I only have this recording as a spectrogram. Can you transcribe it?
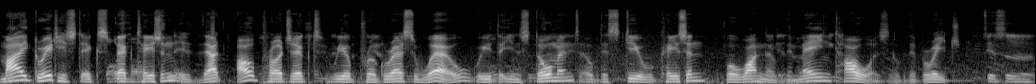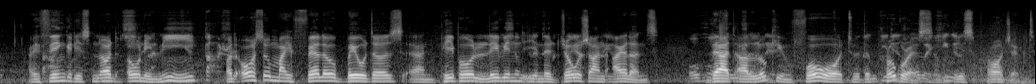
My greatest expectation is that our project will progress well with the installment of the steel casing for one of the main towers of the bridge. I think it is not only me, but also my fellow builders and people living in the Zhoushan Islands that are looking forward to the progress of this project.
